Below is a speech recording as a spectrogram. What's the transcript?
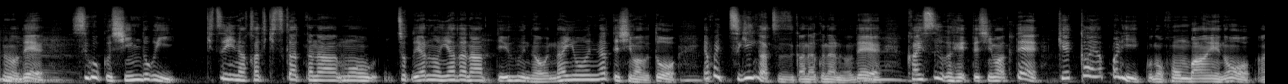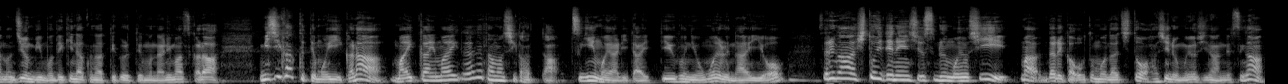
なのでうんすごくしんどいきついなきつかったなもうちょっとやるの嫌だなっていう風な内容になってしまうとやっぱり次が続かなくなるのでうん。回数が減ってしまって結果やっぱりこの本番へのあの準備もできなくなってくるっていうのになりますから短くてもいいから毎回毎回が楽しかった。次もやりたいっていう風に思える内容それが一人で練習するもよし、まあ、誰かお友達と走るもよしなんですが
